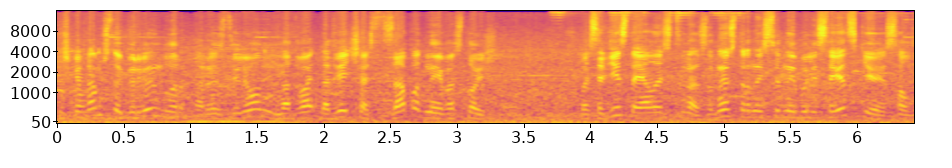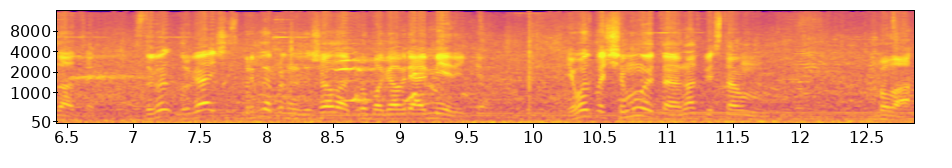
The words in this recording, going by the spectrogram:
Фишка в том, что Берлин был разделен на, два- на две части, западная и восточная. Посреди стояла стена. С одной стороны стены были советские солдаты, с другой, другая часть Берлина принадлежала, грубо говоря, Америке. И вот почему эта надпись там была.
